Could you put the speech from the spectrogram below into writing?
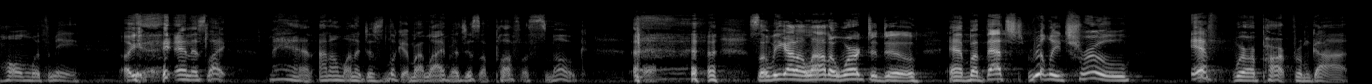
home with me. And it's like man i don't want to just look at my life as just a puff of smoke. So we got a lot of work to do. And but that's really true if we're apart from god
